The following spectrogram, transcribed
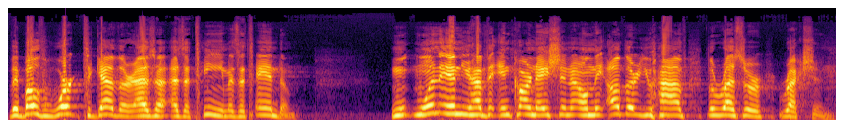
They both work together as a, as a team, as a tandem. One end you have the incarnation, and on the other you have the resurrection.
